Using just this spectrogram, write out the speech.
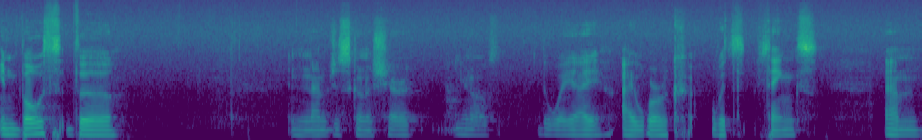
in both the and I'm just gonna share you know the way I I work with things um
